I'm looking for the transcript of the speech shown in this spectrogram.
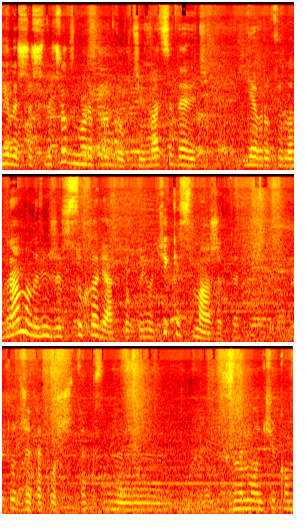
їли шашличок з морепродуктів. 29 євро кілограм, але він вже в сухарях, тобто його тільки смажити. Тут же також так, з лимончиком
